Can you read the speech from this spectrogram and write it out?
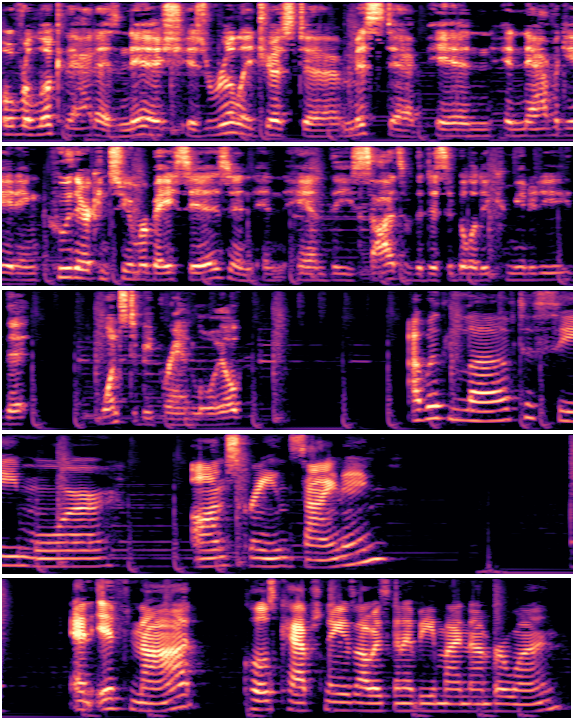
overlook that as niche is really just a misstep in, in navigating who their consumer base is and, and, and the size of the disability community that wants to be brand loyal. I would love to see more on screen signing. And if not, closed captioning is always going to be my number one.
